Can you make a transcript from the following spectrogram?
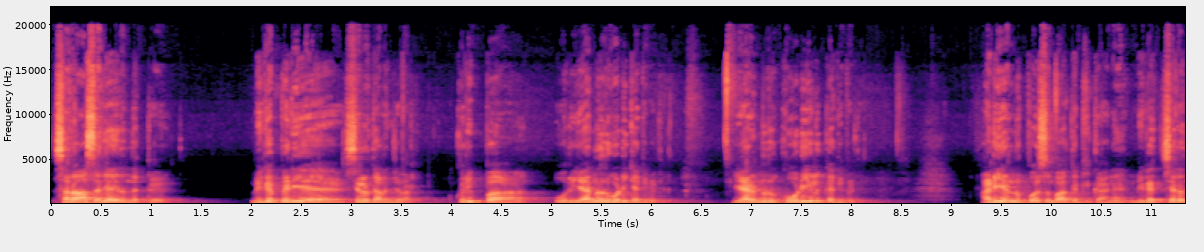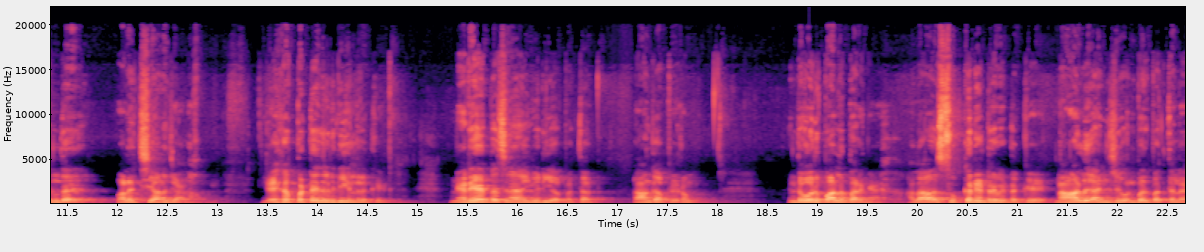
சராசரியாக இருந்துட்டு மிகப்பெரிய செல்வத்தை அடைஞ்சவர். குறிப்பாக ஒரு இரநூறு கோடிக்கு அதிபதி. இரநூறு கோடிகளுக்கு அதிபதி. அடியன் முப்பது வருஷம் பார்த்துட்ருக்காங்க மிகச்சிறந்த வளர்ச்சியான ஜாதகம். ஏகப்பட்ட இதில் விதிகள் இருக்குது நிறைய பேசுனா வீடியோ பத்தா லாங்காக போயிடும் இந்த ஒரு பாடல் பாருங்கள் அதாவது சுக்கன் என்ற வீட்டுக்கு நாலு அஞ்சு ஒன்பது பத்தில்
